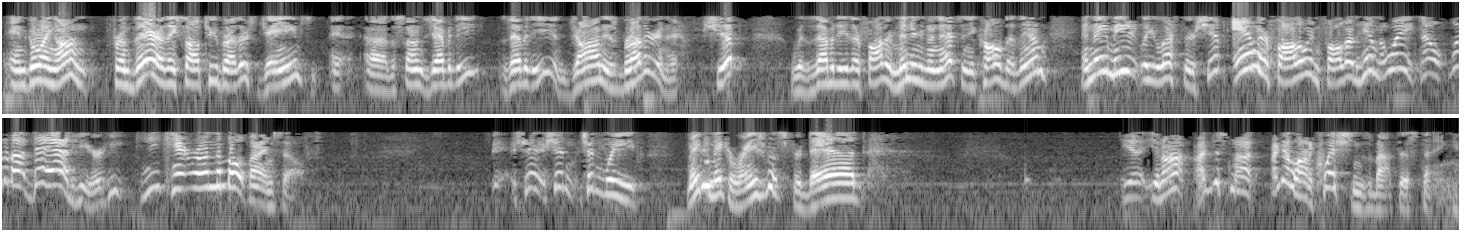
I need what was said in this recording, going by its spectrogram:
and going on from there, they saw two brothers, James, uh, the son Zebedee, Zebedee, and John, his brother, in a ship with Zebedee their father mending their nets, and he called to them, and they immediately left their ship and their follower and followed him. Now wait, now what about Dad here? He he can't run the boat by himself. Should, shouldn't shouldn't we maybe make arrangements for Dad? You know, I'm just not. I got a lot of questions about this thing.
